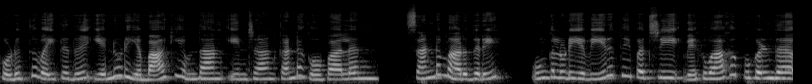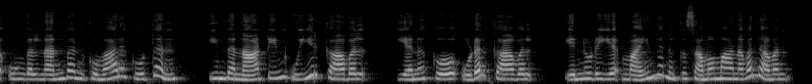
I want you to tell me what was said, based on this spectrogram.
கொடுத்து வைத்தது என்னுடைய பாக்கியம்தான் என்றான் கண்டகோபாலன். சண்டமாருதரே உங்களுடைய வீரத்தை பற்றி வெகுவாக புகழ்ந்த உங்கள் நண்பன் குமாரகூத்தன் இந்த நாட்டின் உயிர்காவல் எனக்கோ உடற்காவல் என்னுடைய மைந்தனுக்கு சமமானவன் அவன்.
